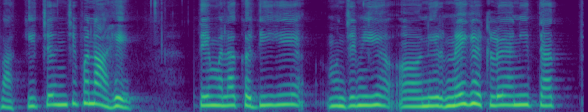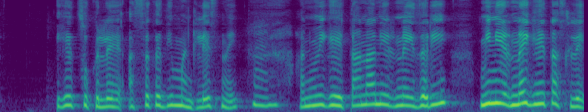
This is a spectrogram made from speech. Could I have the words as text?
बाकीच्यांची पण आहे. ते मला कधीही म्हणजे मी निर्णय घेतलोय आणि त्यात हे चुकले असं कधी म्हटलेच नाही. आणि मी घेताना निर्णय जरी मी निर्णय घेत असले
